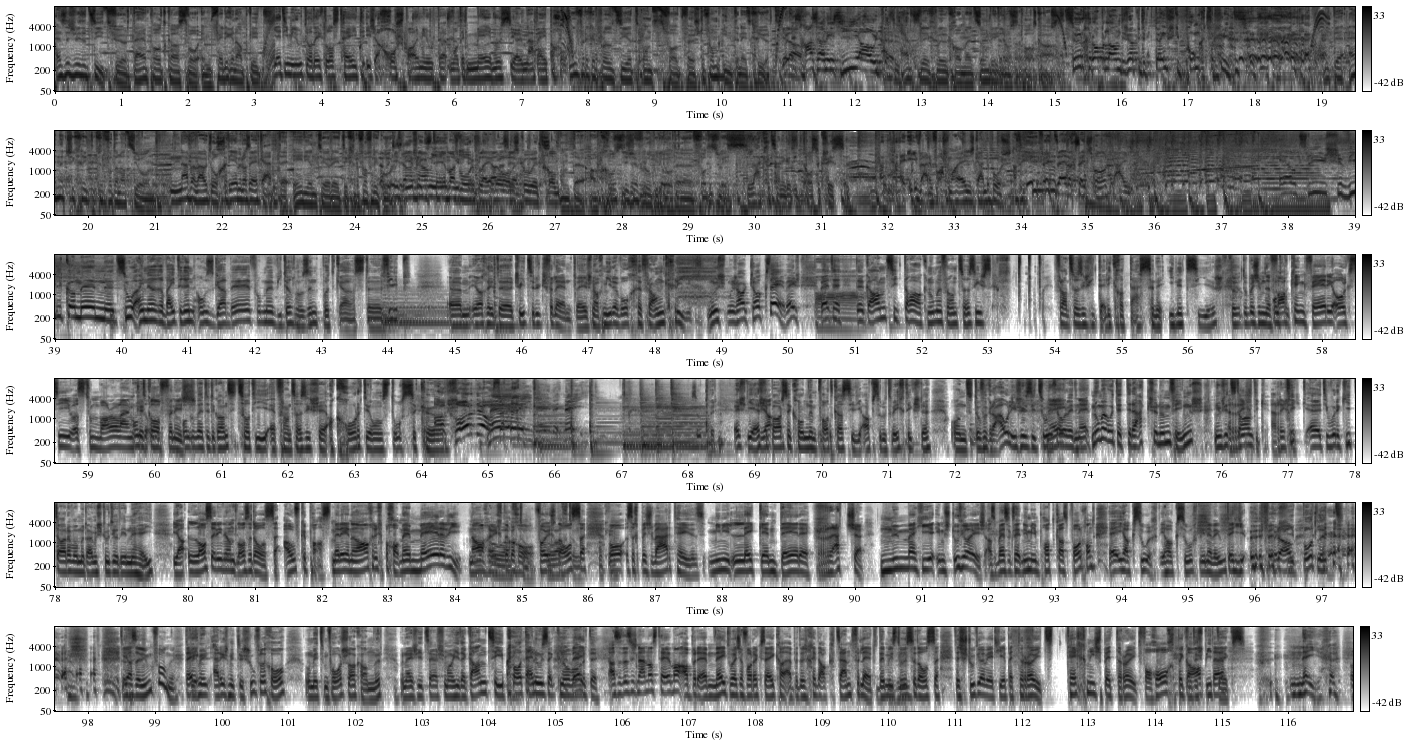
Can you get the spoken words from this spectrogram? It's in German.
Es ist wieder Zeit für den Podcast, der Empfehlungen abgibt, Jede Minute, die ihr gelost habt, ist eine kostbare Minute, wo ihr mehr Wissen in eurem Leben habt bekommen. Aufreger produziert und die Vollpfosten vom Internet gekürt. Das kann ja nicht sein, Alter. Herzlich willkommen zum Wiederhosen Podcast. Zürcher Oberland ist etwa der tiefste Punkt für die Schweiz. Der Energy-Kritiker von der Nation, Neben Weltwoche, die haben wir auch sehr gerne. der Alien-Theoretiker von Fribourg Dein Lieblingsthema Schwurbeln, ja, das ist gut. Komm. und der akustische Flugpilote von der Swiss. Leck, jetzt habe ich gerade in die Hose geschissen. Ich wäre fast mal ehrlich gerne der Busch. Also, ich finde es ehrlich gesagt schon geil. Herzlich willkommen zu einer weiteren Ausgabe vom Wiederlosen Podcast. Äh, Philipp, ähm, ich habe ein bisschen äh, Schweizerdeutsch verlernt. Weißt, nach meiner Woche Frankreich. Musst, musst halt schon sehen, weißt, wenn du den ganzen Tag nur Französisch, französische Delikatessen reinziehst. Du, du bist in einem fucking Ferienort gewesen, was Tomorrowland gelaufen ist. Und, und wenn du die ganze Zeit so die äh, französischen Akkordeons draussen hörst. Akkordeon? Nein, nein, nein, nein. Super. Du, die ersten Ja. paar Sekunden im Podcast sind die absolut wichtigsten. Und du vergraulst unsere Zuschauer Nein, wieder. nein. Nur weil du die Tratschen nicht mehr findest, nimmst du jetzt Richtig, da richtig. Die, äh, die Gitarre, die wir da im Studio drin haben. Ja, Loserinnen und Loser draussen, aufgepasst. Wir haben eine Nachricht bekommen, wir haben mehrere Nachrichten Oh, Achtung. bekommen von euch Oh, draussen, Okay. die sich beschwert haben, dass meine legendäre Rätsche nicht mehr hier im Studio ist. Also besser gesagt, nicht mehr im Podcast vorkommt. Äh, ich habe gesucht, ich habe gesucht wie eine Wilde hier überall. Ich habe sie nicht mehr gefunden. Er ist Hey, mit- er ist mit der Schaufel gekommen und mit dem Vorschlaghammer. Und dann ist jetzt erst mal hier der ganze Boden rausgenommen worden. also das ist nicht noch das Thema, aber ähm, nein, du hast ja vorher gesagt, eben, du hast den Akzent verlernt. Und Mhm. müsst wissen, draussen, das Studio wird hier betreut, technisch betreut, von Von der hochbegabten... Spitex. Nein.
